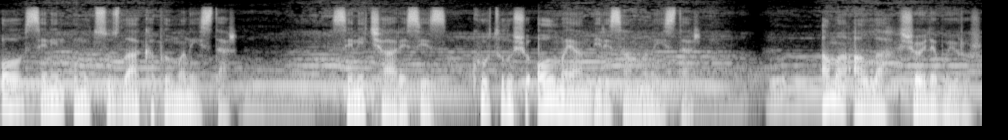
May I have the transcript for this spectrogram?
O senin umutsuzluğa kapılmanı ister. Seni çaresiz, kurtuluşu olmayan biri sanmanı ister. Ama Allah şöyle buyurur.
